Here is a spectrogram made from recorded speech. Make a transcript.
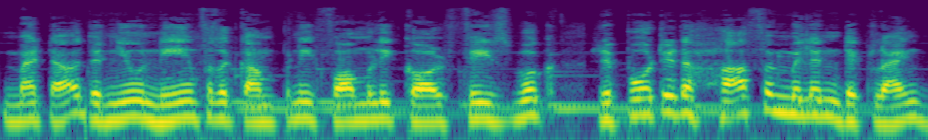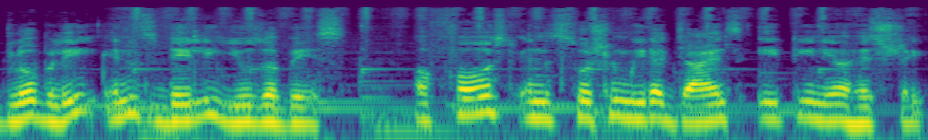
Meta, the new name for the company formerly called Facebook, reported a half a million decline globally in its daily user base, a first in the social media giant's 18 year history.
